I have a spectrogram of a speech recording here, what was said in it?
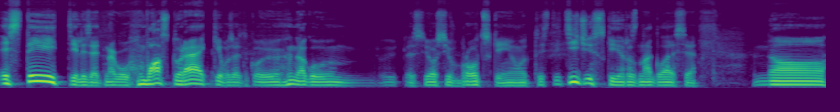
esteetilised nagu vasturääkivused, kui nagu ütles Jossif Brodski, no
